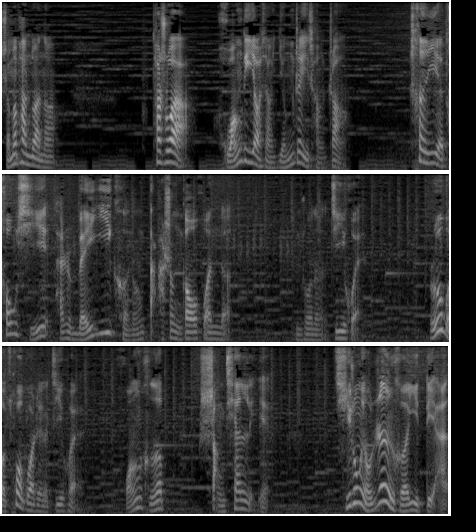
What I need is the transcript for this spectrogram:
什么判断呢？他说啊，皇帝要想赢这一场仗。趁夜偷袭才是唯一可能打胜高欢的，怎么说呢？机会。如果错过这个机会，黄河上千里，其中有任何一点，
